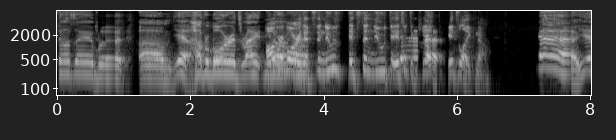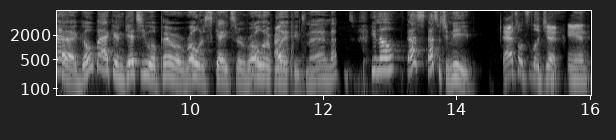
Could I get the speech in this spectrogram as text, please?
what I'm saying? But um, yeah, hoverboards, right? You know, Hoverboard. um, That's the new. It's the new. It's what the kids, kids like now. Yeah, yeah. Go back and get you a pair of roller skates or roller rollerblades, man. That's you know, that's that's what you need. That's what's legit. And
